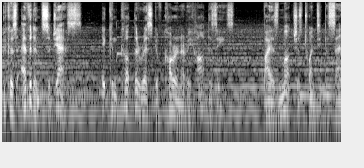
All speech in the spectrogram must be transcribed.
because evidence suggests it can cut the risk of coronary heart disease by as much as 20%.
